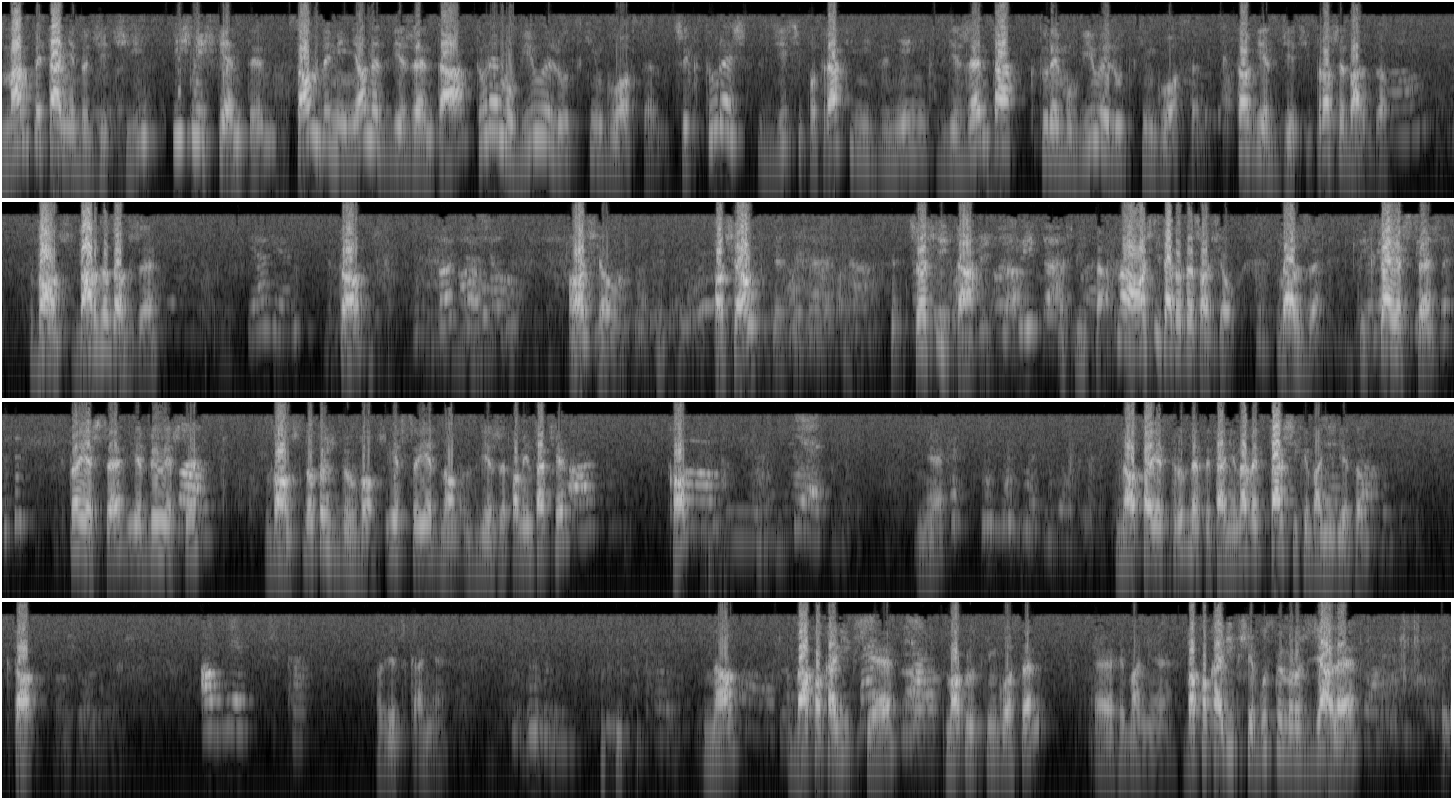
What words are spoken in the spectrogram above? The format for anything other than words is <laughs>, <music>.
Mam pytanie do dzieci. W Piśmie Świętym są wymienione zwierzęta, które mówiły ludzkim głosem. Czy któreś z dzieci potrafi mi wymienić zwierzęta, które mówiły ludzkim głosem? Kto wie z dzieci? Proszę bardzo. Wąż. Bardzo dobrze. Ja wiem. Kto? Osioł. Osioł. Osioł? Czy oślica? Oślica. Oślica. No, oślica to też osioł. Dobrze. I kto jeszcze? Kto jeszcze? Je, był jeszcze? Wąż. Wąż. No to już był wąż. Jeszcze jedno zwierzę. Pamiętacie? Kot? Pies. Nie. No to jest trudne pytanie. Nawet starsi chyba nie wiedzą. Kto? Owieczka. Owieczka? Nie. No. W Apokalipsie smok ludzkim głosem? E, chyba nie. W Apokalipsie w ósmym rozdziale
